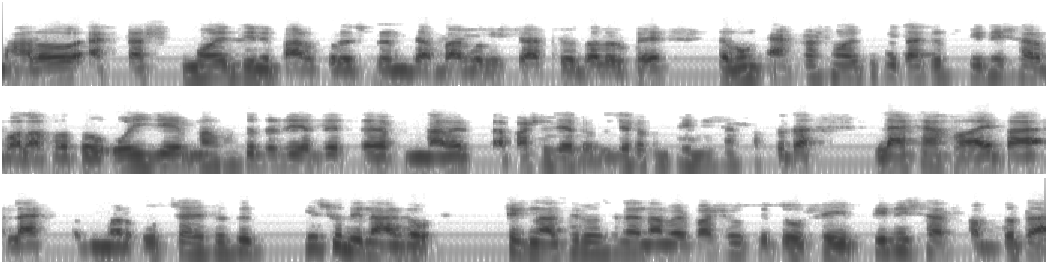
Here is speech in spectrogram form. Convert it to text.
ভালো একটা সময় তিনি পার করেছিলেন বাংলাদেশ জাতীয় দলের হয়ে। এবং একটা সময় কিন্তু তাকে ফিনিশার বলা হতো। ওই যে মাহমুদুর রিয়াদের নামের পাশে যেরকম ফিনিশার শব্দটা লেখা হয় বা মানে উচ্চারিত কিছুদিন আগেও ঠিক নাসির হোসেনের নামের পাশেও কিন্তু সেই ফিনিশার শব্দটা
